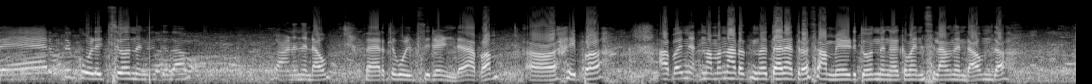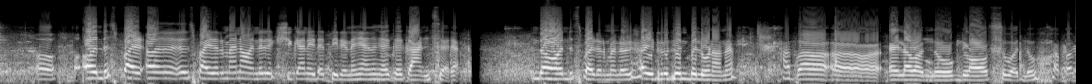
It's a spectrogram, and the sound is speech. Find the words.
വേർത്ത് കുളിച്ചോ നിങ്ങൾക്ക് ഇതാ കാണുന്നുണ്ടാവും. വേർത്ത് കുളിച്ചിട്ടുണ്ട്. അപ്പം ഇപ്പോൾ അപ്പം നമ്മൾ നടത്തുന്നതാൻ എത്ര സമയം എടുത്തു എന്ന് നിങ്ങൾക്ക് മനസ്സിലാവുന്നുണ്ടാവും എന്താ? ഓ ഓന്റെ സ്പൈ സ്പൈഡർമാൻ ഓനെ രക്ഷിക്കാൻ ഇടത്തിരണ ഞാൻ നിങ്ങൾക്ക് കാണിച്ചു തരാം. എന്താ ഓന്റെ സ്പൈഡർമാൻ? ഒരു ഹൈഡ്രജൻ ബലൂണാണ്. അപ്പോൾ ഇല വന്നു ഗ്ലാസ് വന്നു. അപ്പം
